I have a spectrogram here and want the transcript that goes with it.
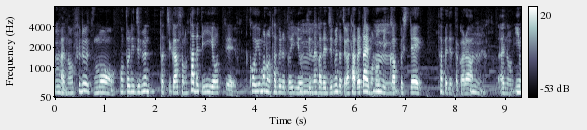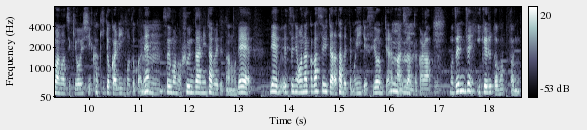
うん。あのフルーツも本当に自分たちがその食べていいよってこういうものを食べるといいよっていう中で自分たちが食べたいものをピックアップして食べてたから、うん。あの今の時期美味しい柿とかりんごとかね、うん。そういうものをふんだんに食べてたのでで別にお腹が空いたら食べてもいいですよみたいな感じだったから、もう全然いけると思ったん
